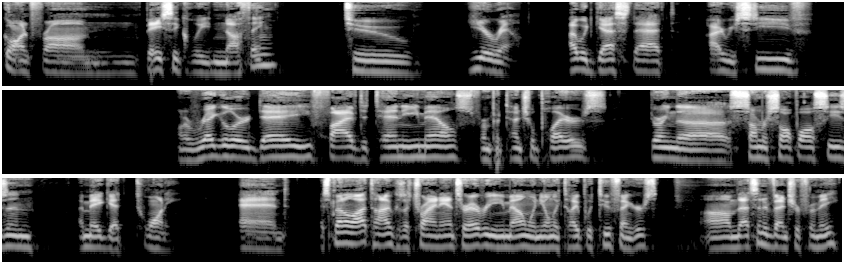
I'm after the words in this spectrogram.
gone from basically nothing to year round. I would guess that I receive on a regular day five to 10 emails from potential players. During the summer softball season, I may get 20. And I spend a lot of time because I try and answer every email when you only type with two fingers. Um, that's an adventure for me.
